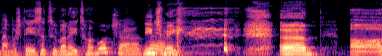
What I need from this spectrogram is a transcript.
Már most nézed, hogy van itthon? Bocsánat, Nincs nem. még. A,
